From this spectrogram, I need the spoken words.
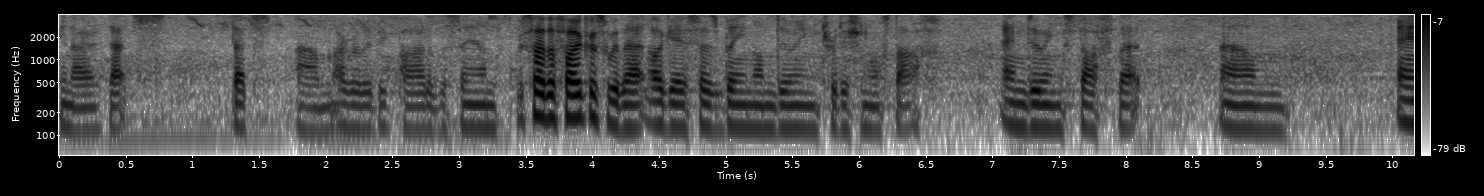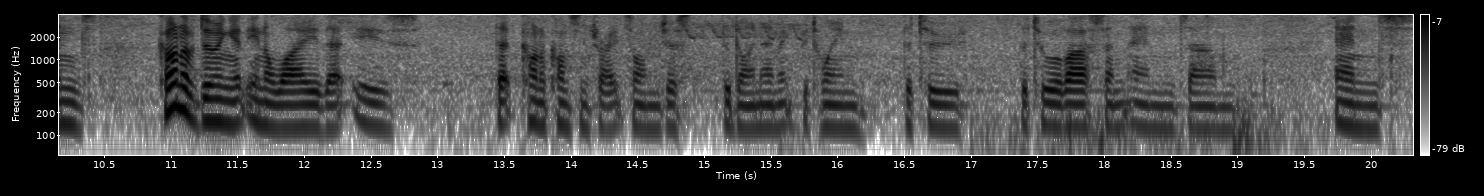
you know, that's that's um, a really big part of the sound. So the focus with that, I guess, has been on doing traditional stuff and doing stuff that, um, and kind of doing it in a way that is that kind of concentrates on just the dynamic between the two the two of us and and um, and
